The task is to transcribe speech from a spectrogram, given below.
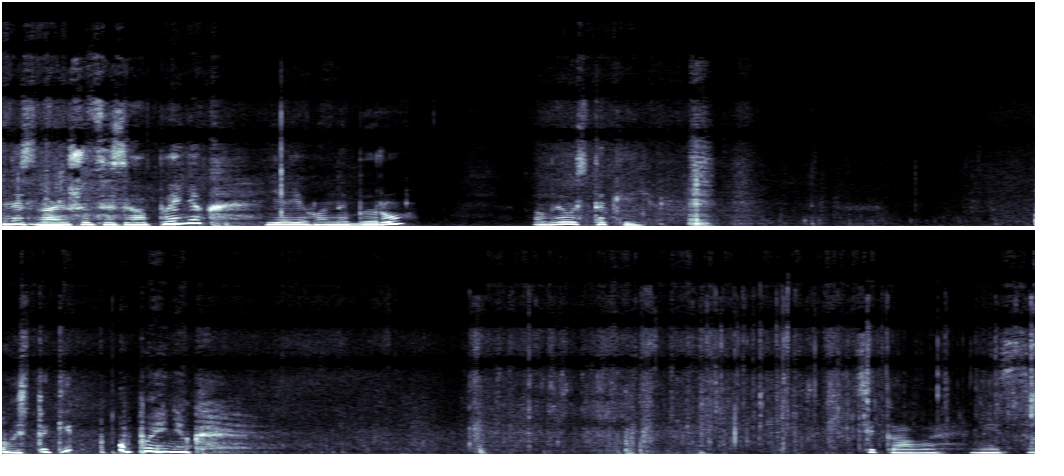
Не знаю, що це за опеняк, я його не беру, але ось такий. Ось такий опеняк. Цікаве місце.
